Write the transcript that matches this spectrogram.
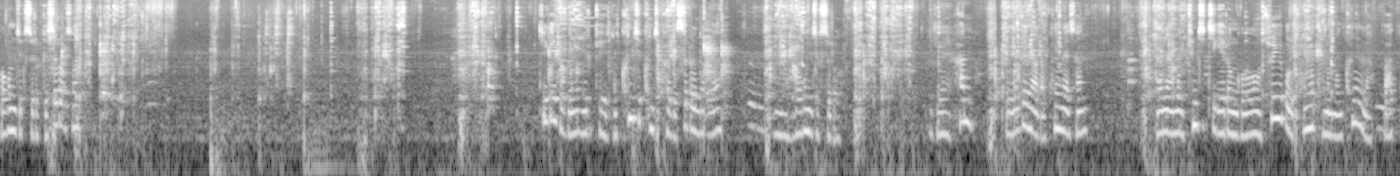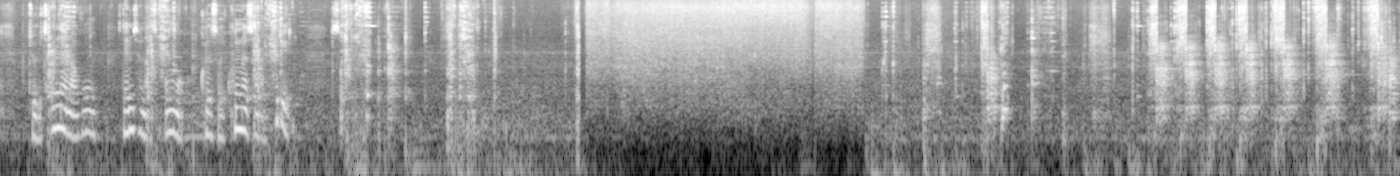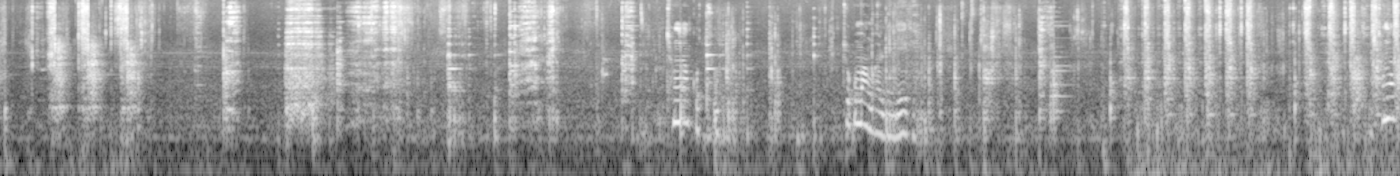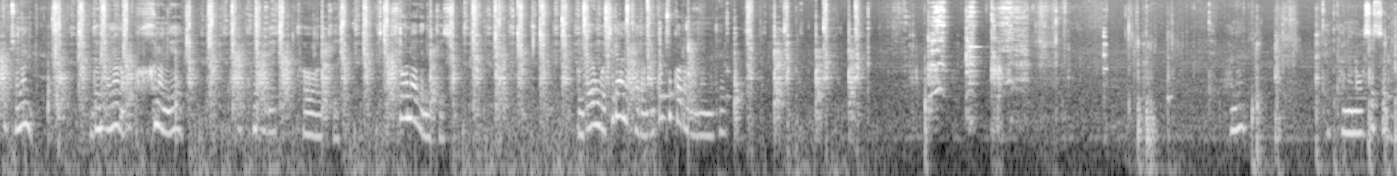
먹음직스럽게 썰어서 찌개고기는 이렇게 좀 큼직큼직하게 썰어놔야 음, 먹음직스러워 이게 한 우리나라 국내산 왜냐면 김치찌개 이런 거 수입으로 잘못해놓으면 큰일 나. 맛 저기 잡내 나고 냄새 나서 못 먹어. 그래서 국내산은 써. 청양고추. 조그만 거 할래 4개. 청양고추는 넣으면은 얼큰한 게 국물이 더 이렇게 시원하게 느껴져. 매운 거 싫어하는 사람은 고춧가루만 넣으면 돼. 대파는 대파는 옥수수를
